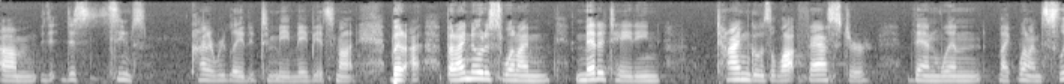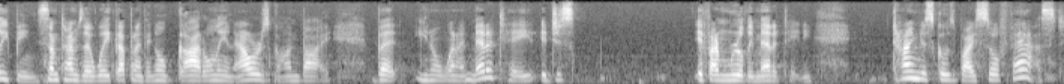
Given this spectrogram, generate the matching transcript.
um, th- this seems kind of related to me. Maybe it's not, but I, but I notice when I'm meditating, time goes a lot faster than when like when I'm sleeping. Sometimes I wake up and I think, oh God, only an hour's gone by. But you know, when I meditate, it just if I'm really meditating, time just goes by so fast.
